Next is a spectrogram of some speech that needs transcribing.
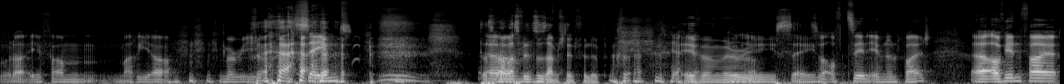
oder Eva Maria Marie Saint. Das war was Ähm, für den Zusammenschnitt, Philipp. Ja, Eva Marie genau. Saint. Das war auf zehn Ebenen falsch. Äh, auf jeden Fall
